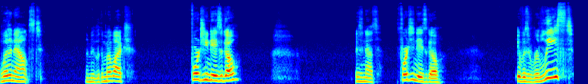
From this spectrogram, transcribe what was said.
was announced. Let me look at my watch. 14 days ago. Was announced 14 days ago. It was released,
